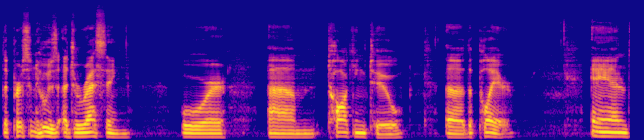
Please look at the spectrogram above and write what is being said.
the person who is addressing or um, talking to uh, the player. And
